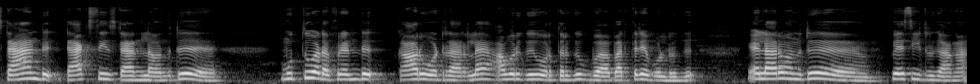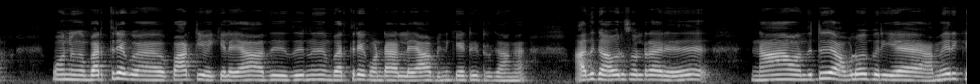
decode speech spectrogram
ஸ்டாண்டு டாக்ஸி ஸ்டாண்டில் வந்துட்டு முத்துவோட ஃப்ரெண்டு கார் ஓட்டுறாருல அவருக்கு ஒருத்தருக்கு ப பர்த்டே போல் இருக்குது எல்லோரும் வந்துட்டு பேசிகிட்டு இருக்காங்க. உனக்கு பர்த்டே பார்ட்டி வைக்கலையா அது இதுன்னு பர்த்டே கொண்டாடலையா அப்படின்னு கேட்டுக்கிட்டு இருக்காங்க. அதுக்கு அவர் சொல்கிறாரு நான் வந்துட்டு அவ்வளோ பெரிய அமெரிக்க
